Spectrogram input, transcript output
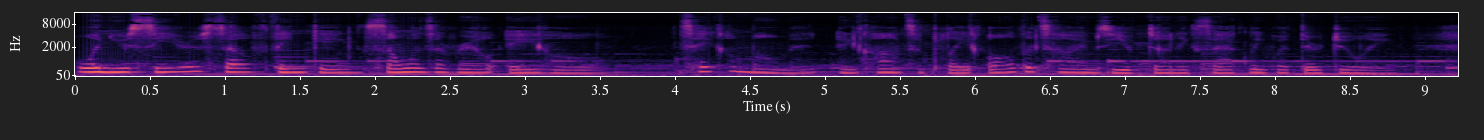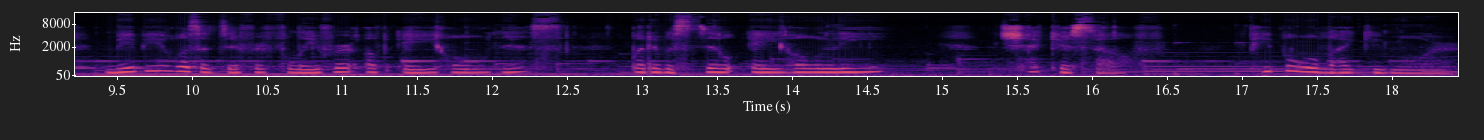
When you see yourself thinking someone's a real a hole, take a moment and contemplate all the times you've done exactly what they're doing. Maybe it was a different flavor of a holeness, but it was still a holy. Check yourself. People will like you more.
